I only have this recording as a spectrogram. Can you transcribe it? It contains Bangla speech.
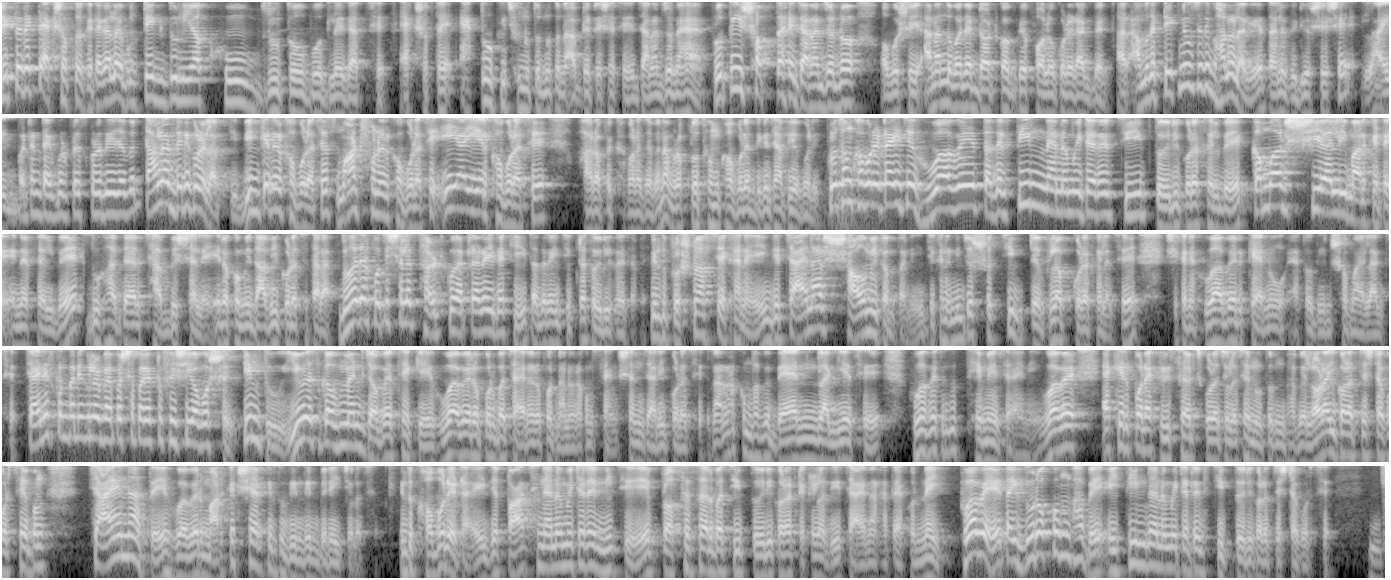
দেখতে দেখতে এক সপ্তাহ কেটে গেল এবং টেক দুনিয়া খুব দ্রুত বদলে যাচ্ছে। এক সপ্তাহে এত কিছু নতুন নতুন আপডেট এসেছে জানার জন্য হ্যাঁ প্রতি সপ্তাহে জানার জন্য অবশ্যই আনন্দবাজার ডট কমকে ফলো করে রাখবেন। আর আমাদের টেক নিউজ যদি ভালো লাগে, তাহলে ভিডিও শেষে লাইক বাটনটা একবার প্রেস করে দিয়ে যাবেন। তাহলে আর দেরি করে লাভ কি? বিজ্ঞানের খবর আছে স্মার্টফোনের খবর আছে এআই এর খবর আছে, আর অপেক্ষা করা যাবে না, আমরা প্রথম খবরের দিকে ঝাঁপিয়ে পড়ি। প্রথম খবর এটাই যে হুয়াওয়ে তাদের তিন ন্যানোমিটারের চিপ তৈরি করে ফেলবে কমার্শিয়ালি মার্কেটে এনে ফেলবে দু হাজার ছাব্বিশ সালে। এরকমই দাবি করেছে তারা। দু হাজার পঁচিশ সালের থার্ড কোয়ার্টারেই নাকি তাদের এই চিপটা তৈরি হয়ে যাবে। কিন্তু প্রশ্ন আসছে এখানে এই যে চায়নার শাওমি কোম্পানি যেখানে নিজস্ব চিপ ডেভেলপ করে ফেলেছে, সেখানে হুয়াবের কেন এতদিন সময় লাগছে? চাইনিজ কোম্পানিগুলোর ব্যাপার স্যাপার একটু ফিসি অবশ্যই। কিন্তু ইউএস গভর্নমেন্ট জবে থেকে হুয়াবের ওপর বা চায়নার ওপর নানা রকম স্যাংশন জারি করেছে। নানা রকম ভাবে ব্যান লাগিয়েছে। হুয়াবে কিন্তু থেমে যায়নি। হুয়াবে একের পর এক রিসার্চ করে চলেছে, নতুন ভাবে লড়াই করার চেষ্টা করছে এবং চায়নাতে হুয়াবের মার্কেট শেয়ার কিন্তু দিন দিন বেড়েই চলেছে। কিন্তু খবর এটাই যে পাঁচ ন্যানোমিটারের নিচে প্রসেসর বা চিপ তৈরি করার টেকনোলজি চায়নার হাতে এখন নেই। হুয়াবে তাই দুরকম ভাবে এই তিন ন্যানোমিটারের চিপ তৈরি করার চেষ্টা করছে।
